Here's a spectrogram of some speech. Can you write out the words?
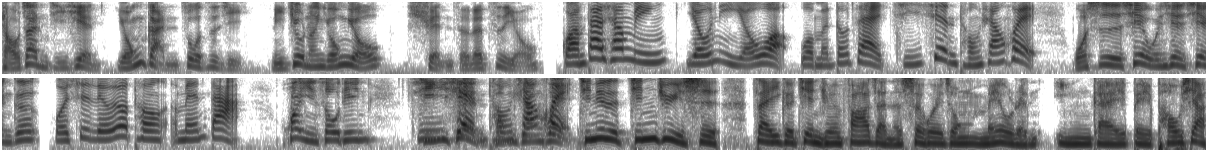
挑战极限，勇敢做自己，你就能拥有选择的自由。广大乡民，有你有我，我们都在极限同乡会。我是谢文宪宪哥，我是刘幼彤 Amanda，欢迎收听。极限同乡会，今天的金句是在一个健全发展的社会中，没有人应该被抛下。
